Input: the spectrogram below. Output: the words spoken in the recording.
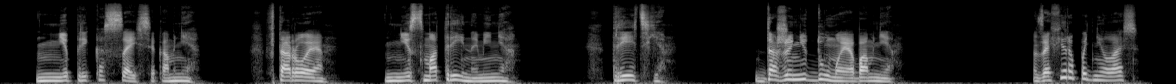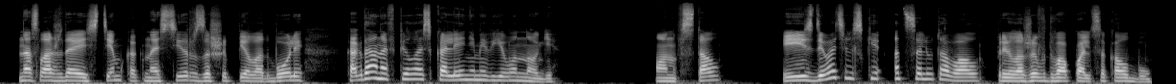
— не прикасайся ко мне. Второе — не смотри на меня. Третье — даже не думай обо мне». Зафира поднялась, наслаждаясь тем, как Насир зашипел от боли, когда она впилась коленями в его ноги. Он встал и издевательски отсалютовал, приложив два пальца к лбу.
